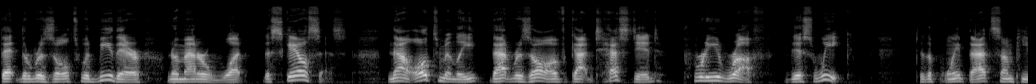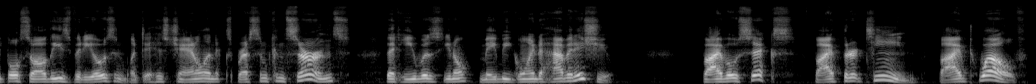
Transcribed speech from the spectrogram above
that the results would be there no matter what the scale says. Now, ultimately, that resolve got tested pretty rough this week to the point that some people saw these videos and went to his channel and expressed some concerns that he was, you know, maybe going to have an issue. 506, 513, 512.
